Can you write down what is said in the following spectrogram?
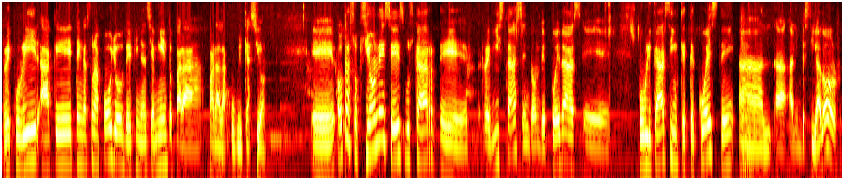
recurrir a que tengas un apoyo de financiamiento para, para la publicación. Otras opciones es buscar revistas en donde puedas publicar sin que te cueste al, al investigador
